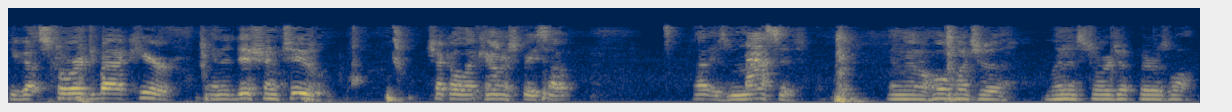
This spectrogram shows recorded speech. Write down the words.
You got storage back here in addition to. Check all that counter space out. That is massive. And then a whole bunch of linen storage up there as well.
